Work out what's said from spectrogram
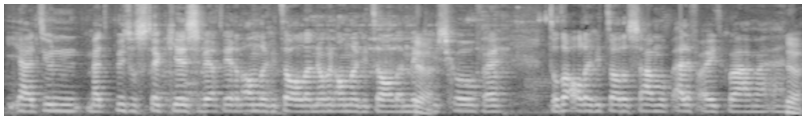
ja, toen met puzzelstukjes werd weer een ander getal en nog een ander getal en een beetje Ja. geschoven. Totdat alle getallen samen op 11 uitkwamen. En, Ja.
